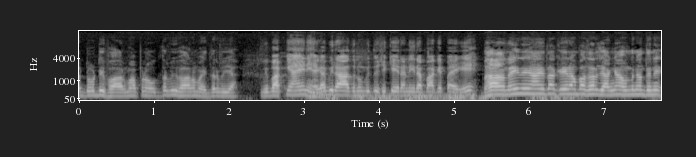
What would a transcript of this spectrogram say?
ਅਡੋਡੀ ਫਾਰਮ ਆਪਣਾ ਉਧਰ ਵੀ ਫਾਰਮ ਆ ਇੱਧਰ ਵੀ ਆ। ਵੀ ਬਾਕੀ ਐ ਨਹੀਂ ਹੈਗਾ ਵੀ ਰਾਤ ਨੂੰ ਵੀ ਤੁਸੀਂ ਕੇਰਾ ਨੀਰਾ ਪਾ ਕੇ ਪੈ ਗਏ। ਹਾਂ ਨਹੀਂ ਨਹੀਂ ਐਂ ਤਾਂ ਕੇਰਾਂ ਬਸ ਰਜਾਈਆਂ ਹੁੰਦੀਆਂ ਦਿਨੇ।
